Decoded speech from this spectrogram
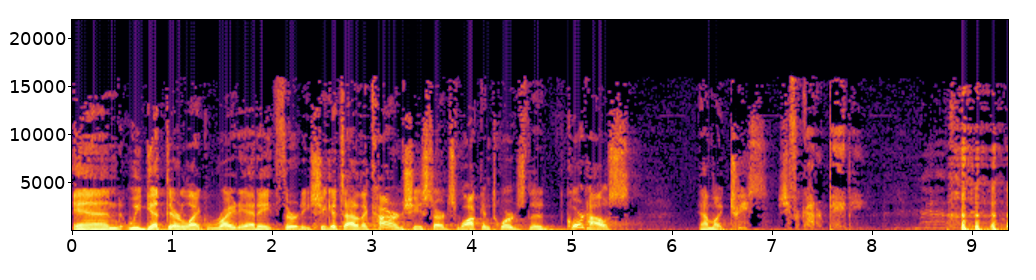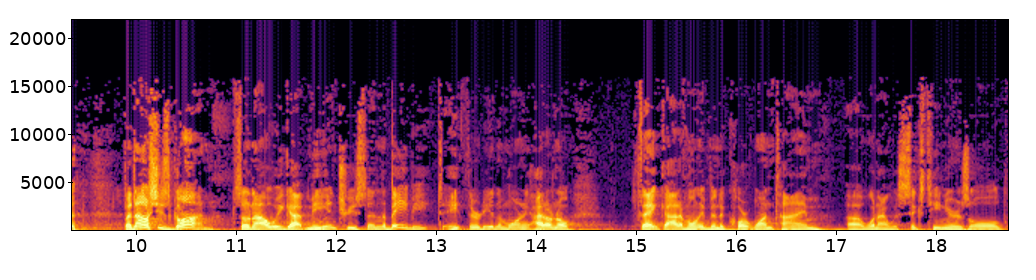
And we get there like right at 8.30. She gets out of the car and she starts walking towards the courthouse. And I'm like, Treese, she forgot her baby. but now she's gone. So now we got me and Teresa and the baby to 8.30 in the morning. I don't know thank God I've only been to court one time uh, when I was 16 years old.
